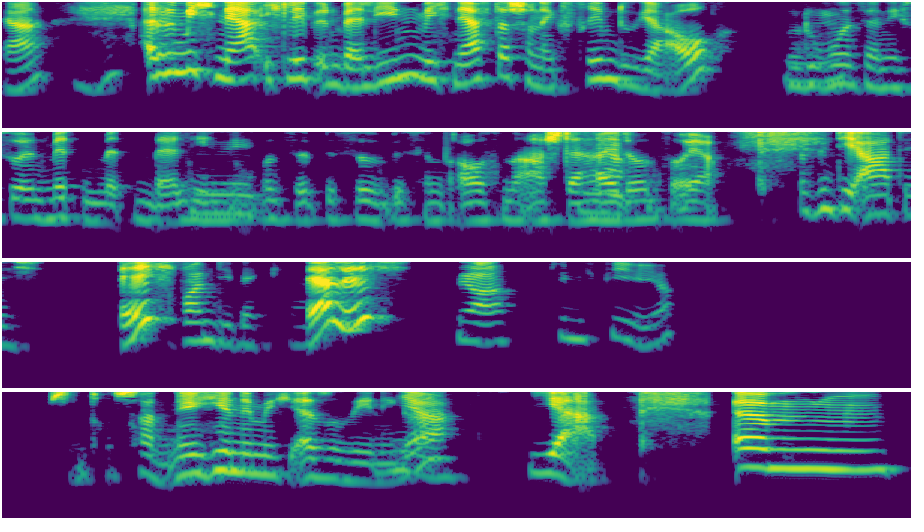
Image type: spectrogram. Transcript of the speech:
Ja, Mhm. also mich nervt, ich lebe in Berlin, mich nervt das schon extrem, du ja auch. Und du Mhm. wohnst ja nicht so inmitten, mitten Berlin. Nee. Du wohnst ja bist so ein bisschen draußen, Arsch der Ja. Heide und so, ja. Da sind die artig. Echt? Räum die weg. Ja, Ehrlich? ja ziemlich viel, ja. Das ist interessant. Nee, hier nehme ich eher so weniger. Ja. Ja. Ähm,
